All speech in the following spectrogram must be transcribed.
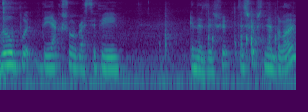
will put the actual recipe in the description down below.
